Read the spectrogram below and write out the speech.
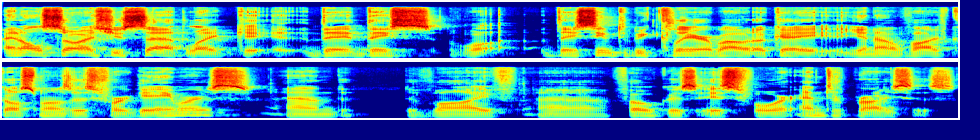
and also as you said, like they they well, they seem to be clear about okay, you know, Vive Cosmos is for gamers and the Vive uh, Focus is for enterprises.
